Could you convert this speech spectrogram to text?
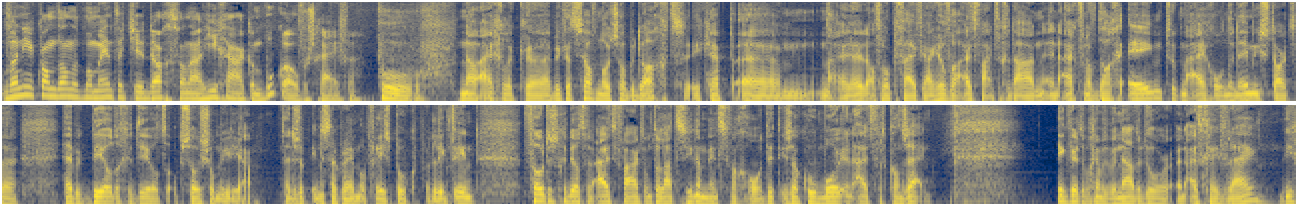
wanneer kwam dan het moment dat je dacht van nou hier ga ik een boek over schrijven? Poeh, nou eigenlijk uh, heb ik dat zelf nooit zo bedacht. Ik heb um, nou, de afgelopen vijf jaar heel veel uitvaarten gedaan. En eigenlijk vanaf dag één, toen ik mijn eigen onderneming startte... heb ik beelden gedeeld op social media. Dus op Instagram, op Facebook, op LinkedIn. Foto's gedeeld van uitvaart om te laten zien aan mensen van... goh, dit is ook hoe mooi een uitvaart kan zijn. Ik werd op een gegeven moment benaderd door een uitgeverij. Die,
